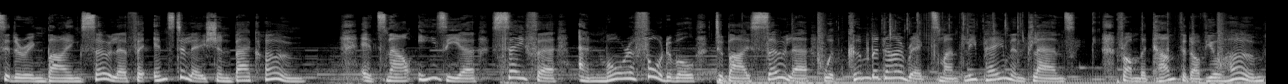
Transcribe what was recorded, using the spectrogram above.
Considering buying solar for installation back home? It's now easier, safer, and more affordable to buy solar with Kumba Direct's monthly payment plans. From the comfort of your home,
